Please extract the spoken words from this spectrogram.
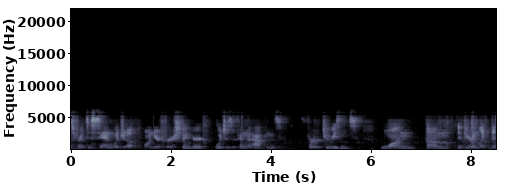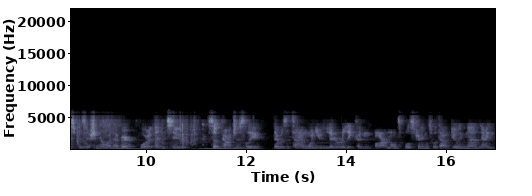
is for it to sandwich up on your first finger, which is a thing that happens for two reasons. One, um, if you're in like this position or whatever, or and two, subconsciously there was a time when you literally couldn't bar multiple strings without doing that. Now you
